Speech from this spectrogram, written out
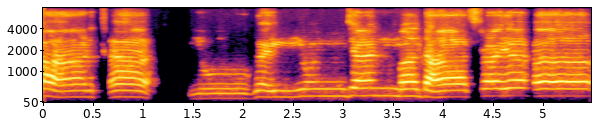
पार्थ। योगयुञ्जन्मदाश्रयः।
